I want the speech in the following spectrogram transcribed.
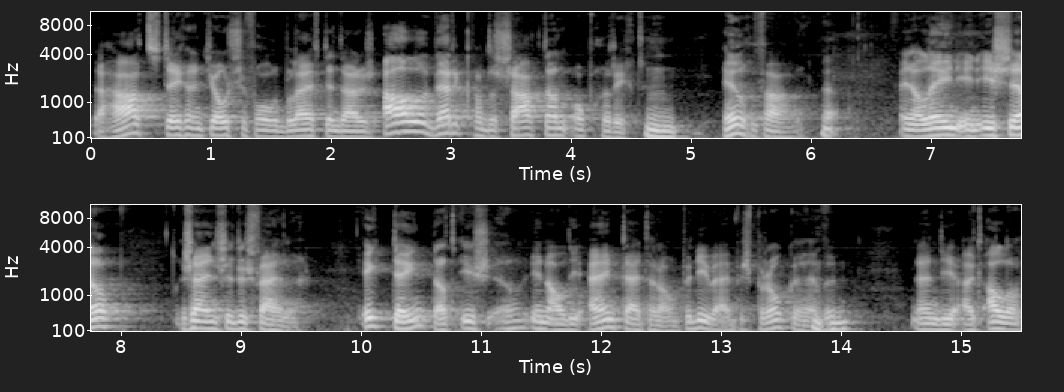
De haat tegen het Joodse volk blijft en daar is alle werk van de Satan op gericht. Hm. Heel gevaarlijk. Ja. En alleen in Israël zijn ze dus veilig. Ik denk dat Israël in al die eindtijdrampen die wij besproken hebben, en die uit alle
